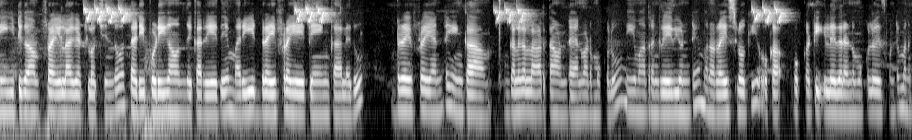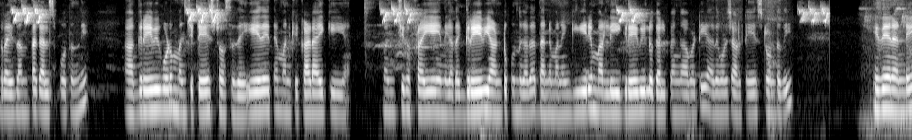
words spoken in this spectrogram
నీట్గా ఫ్రై లాగా ఎట్లా వచ్చిందో. తడి పొడిగా ఉంది కర్రీ అయితే. మరీ డ్రై ఫ్రై అయితే ఏం కాలేదు. డ్రై ఫ్రై అంటే ఇంకా గలగలాడుతూ ఉంటాయి అన్నమాట ముక్కలు. ఈ మాత్రం గ్రేవీ ఉంటే మనం రైస్లోకి ఒక ఒక్కటి లేదా రెండు ముక్కలు వేసుకుంటే మనకి రైస్ అంతా కలిసిపోతుంది. ఆ గ్రేవీ కూడా మంచి టేస్ట్ వస్తుంది. ఏదైతే మనకి కడాయికి మంచిగా ఫ్రై అయింది కదా గ్రేవీ అంటుకుంది కదా దాన్ని మనం గీరి మళ్ళీ గ్రేవీలో కలిపాం కాబట్టి అది కూడా చాలా టేస్ట్ ఉంటుంది. ఇదేనండి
